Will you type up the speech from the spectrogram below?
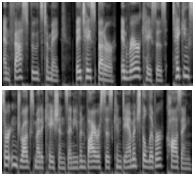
and fast foods to make. They taste better. In rare cases, taking certain drugs, medications, and even viruses can damage the liver, causing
